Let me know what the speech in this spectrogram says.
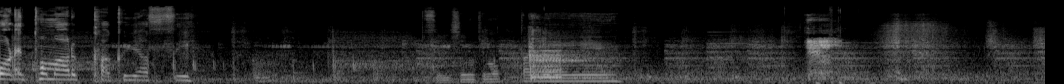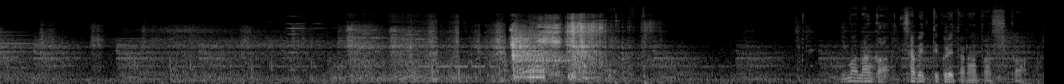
これ止まるか悔しい推進機もったいね。今なんか喋ってくれたな確か。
